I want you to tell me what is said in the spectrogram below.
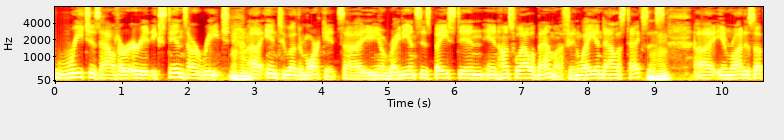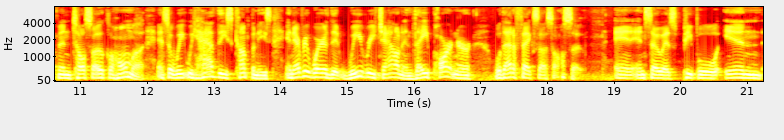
reaches out or, or, it extends our reach mm-hmm. uh, into other markets. Uh, you know, Radiance is based in, in Huntsville, Alabama, Fenway in Dallas, Texas. Mm-hmm. Uh, is up in Tulsa, Oklahoma. And so we, we have these companies, and everywhere that we reach out and they partner, well, that affects us also. And, and so as people in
